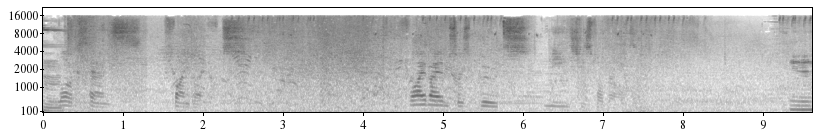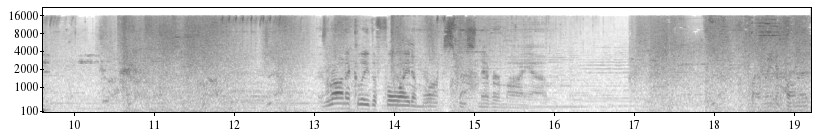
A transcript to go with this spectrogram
Hmm. Lux has five items. Five items plus boots means she's full build. Yeah. Ironically, the full item Lux was never my um my lane opponent.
